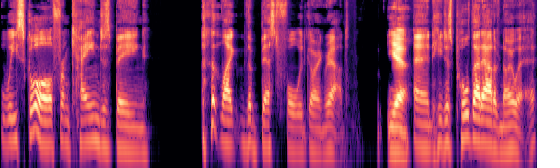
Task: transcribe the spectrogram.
we score from Kane just being like the best forward going round, Yeah, and he just pulled that out of nowhere.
